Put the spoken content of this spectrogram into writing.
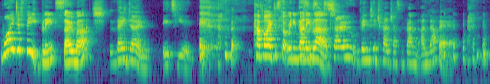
Why do feet bleed so much? They don't. It's you. Have I just got really runny blood? So vintage Francesca Graddon. I love it.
